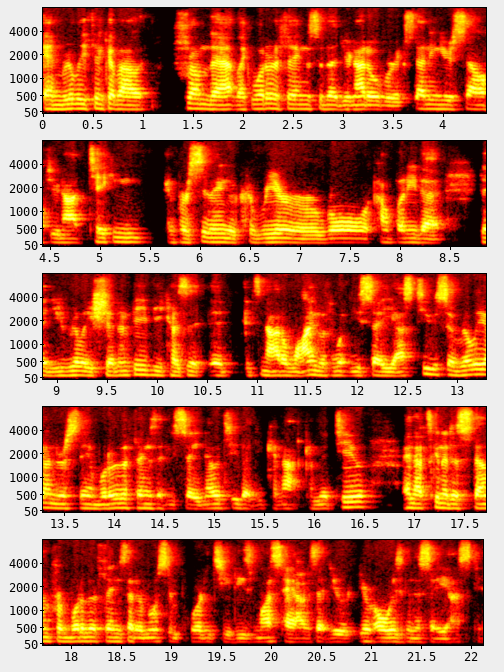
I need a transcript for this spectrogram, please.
and really think about from that like what are things so that you're not overextending yourself you're not taking and pursuing a career or a role a company that that you really shouldn't be because it, it it's not aligned with what you say yes to. So really understand what are the things that you say no to that you cannot commit to. And that's going to just stem from what are the things that are most important to you, these must-haves that you're you're always going to say yes to.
